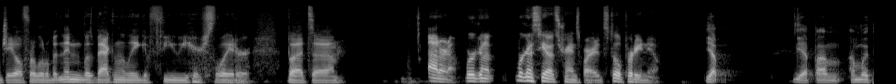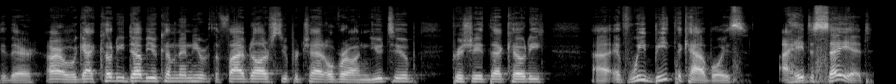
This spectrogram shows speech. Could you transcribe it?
jail for a little bit, and then was back in the league a few years later. But uh, I don't know. We're gonna we're gonna see how it's transpired. It's still pretty new. Yep. Yep, I'm I'm with you there. All right, we got Cody W coming in here with the five dollar super chat over on YouTube. Appreciate that, Cody. Uh, if we beat the Cowboys, I hate to say it,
